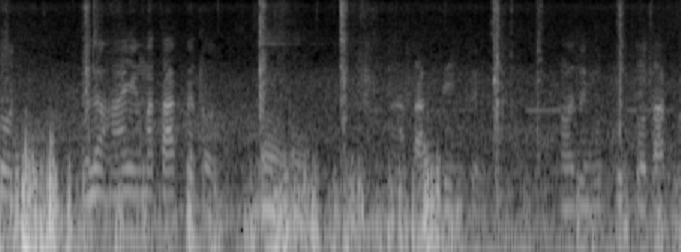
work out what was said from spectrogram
ต้นเวลาหายังมาตักแต่ต้นอืมหา ตักตีนขึ้นเอาถึงคุดตัวตักไป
